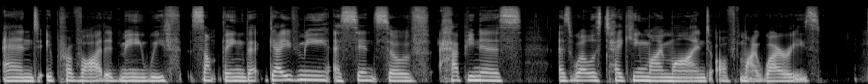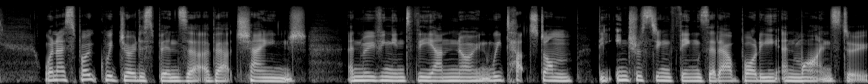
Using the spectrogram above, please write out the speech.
and it provided me with something that gave me a sense of happiness as well as taking my mind off my worries. When I spoke with Joe Dispenza about change and moving into the unknown, we touched on the interesting things that our body and minds do.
